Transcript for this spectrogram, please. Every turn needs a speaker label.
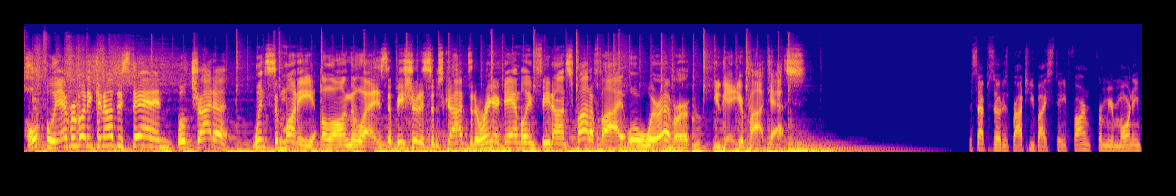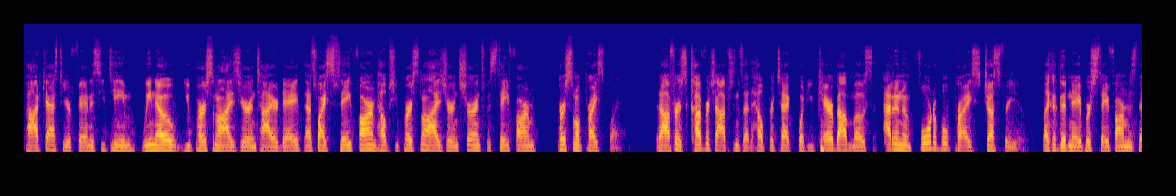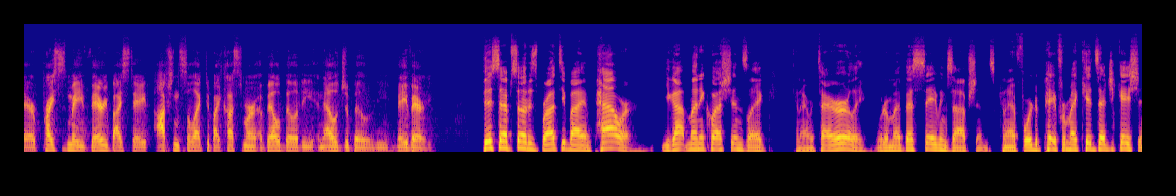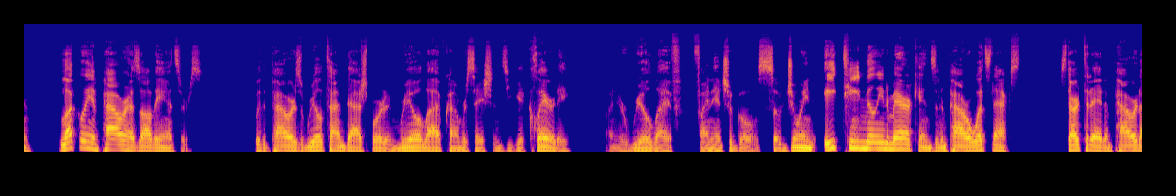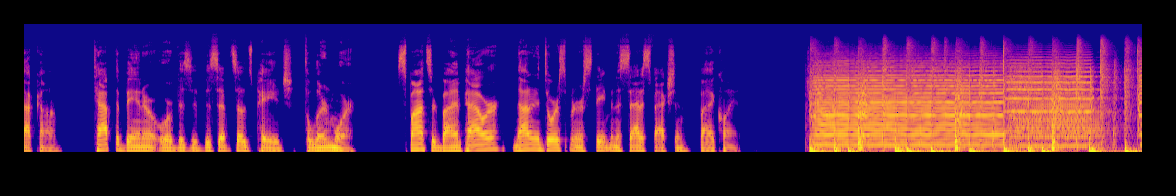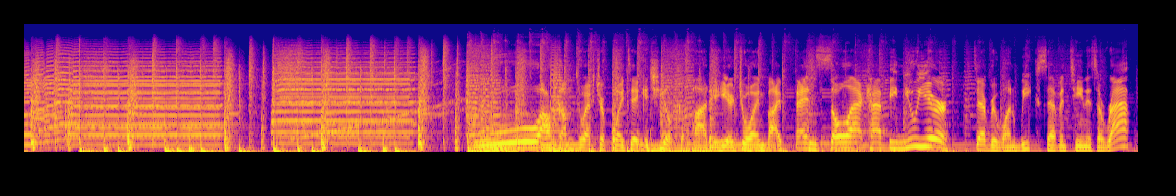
Speaker 1: hopefully everybody can understand and we'll try to win some money along the way. So be sure to subscribe to the Ringer Gambling feed on Spotify or wherever you get your podcasts.
Speaker 2: This episode is brought to you by State Farm. From your morning podcast to your fantasy team, we know you personalize your entire day. That's why State Farm helps you personalize your insurance with State Farm Personal Price Plan. It offers coverage options that help protect what you care about most at an affordable price just for you. Like a good neighbor, State Farm is there. Prices may vary by state. Options selected by customer. Availability and eligibility may vary.
Speaker 3: This episode is brought to you by Empower. You got money questions like Can I retire early? What are my best savings options? Can I afford to pay for my kids' education? Luckily, Empower has all the answers. With Empower's real time dashboard and real live conversations, you get clarity on your real life financial goals. So join 18 million Americans and empower what's next. Start today at empower.com. Tap the banner or visit this episode's page to learn more. Sponsored by Empower, not an endorsement or statement of satisfaction by a client.
Speaker 4: Welcome to Extra Point Take Sheil Kapadia here, joined by Ben Solak. Happy New Year to everyone. Week 17 is a wrap.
